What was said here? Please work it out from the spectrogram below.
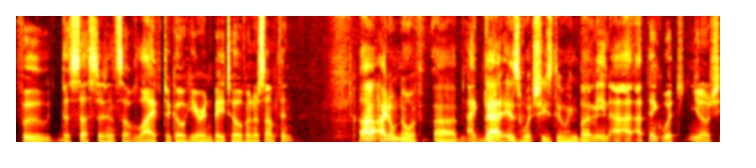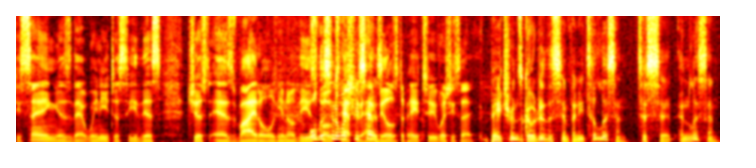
food, the sustenance of life, to go hear in Beethoven or something. Uh, I don't know if uh, that it. is what she's doing, but I mean, I, I think what you know she's saying is that we need to see this just as vital. You know, these Well, folks listen to what have she to says. bills to pay too. What she say? Patrons go to the symphony to listen, to sit and listen.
